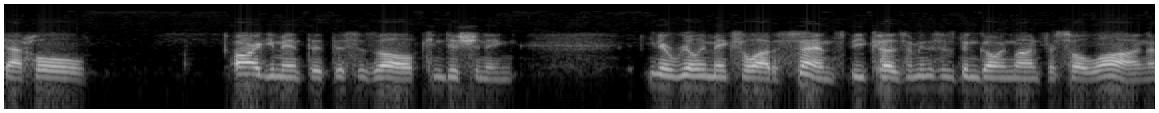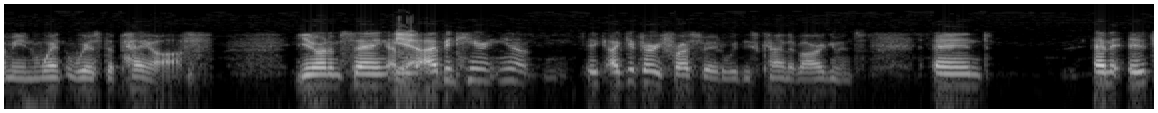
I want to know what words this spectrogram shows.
that whole argument that this is all conditioning, you know, really makes a lot of sense because I mean, this has been going on for so long. I mean, when, where's the payoff? You know what I'm saying? I Yeah. mean, I've been hearing, you know, it, I get very frustrated with these kind of arguments, and and it, it's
